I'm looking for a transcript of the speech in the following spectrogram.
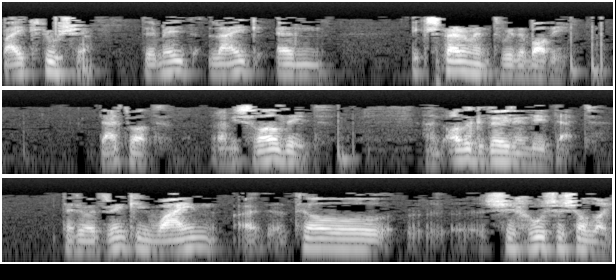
by Kedusha. They made like an experiment with the body. That's what Rabbi Yisrael did. And other Gedolim did that. That they were drinking wine uh, till Shechrusha Shaloit.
